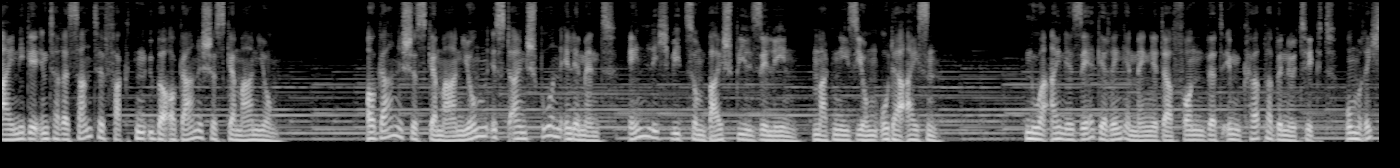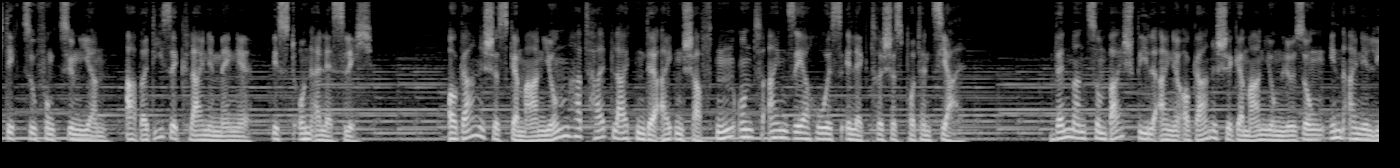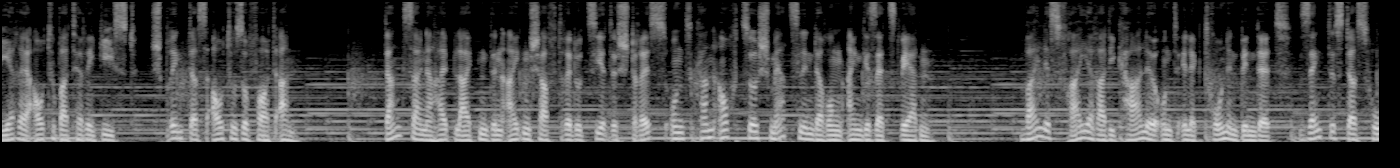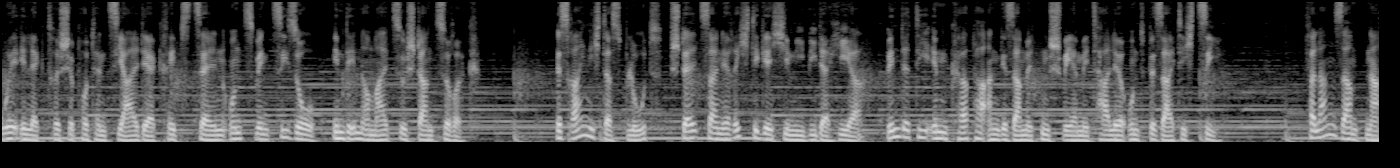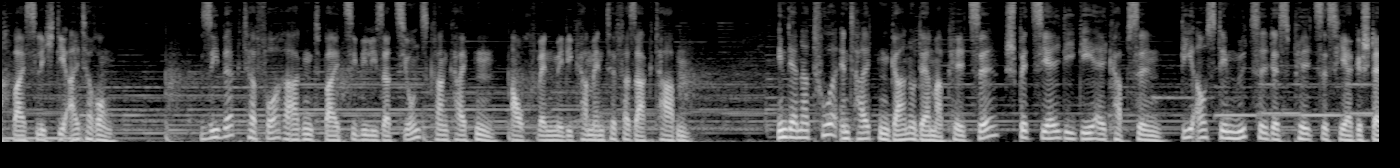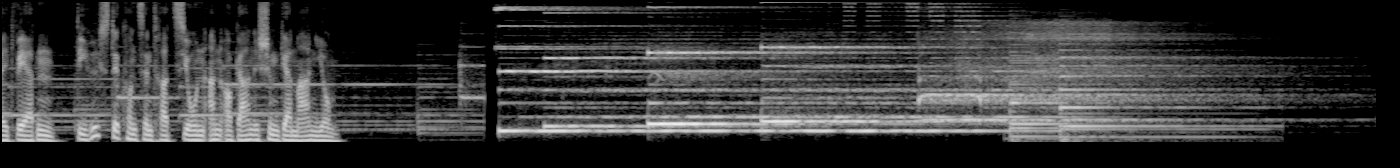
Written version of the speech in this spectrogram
Einige interessante Fakten über organisches Germanium. Organisches Germanium ist ein Spurenelement, ähnlich wie zum Beispiel Selen, Magnesium oder Eisen. Nur eine sehr geringe Menge davon wird im Körper benötigt, um richtig zu funktionieren, aber diese kleine Menge ist unerlässlich. Organisches Germanium hat halbleitende Eigenschaften und ein sehr hohes elektrisches Potenzial. Wenn man zum Beispiel eine organische Germaniumlösung in eine leere Autobatterie gießt, springt das Auto sofort an. Dank seiner halbleitenden Eigenschaft reduziert es Stress und kann auch zur Schmerzlinderung eingesetzt werden. Weil es freie Radikale und Elektronen bindet, senkt es das hohe elektrische Potenzial der Krebszellen und zwingt sie so in den Normalzustand zurück. Es reinigt das Blut, stellt seine richtige Chemie wieder her, bindet die im Körper angesammelten Schwermetalle und beseitigt sie verlangsamt nachweislich die Alterung. Sie wirkt hervorragend bei Zivilisationskrankheiten, auch wenn Medikamente versagt haben. In der Natur enthalten Ganoderma-Pilze, speziell die GL-Kapseln, die aus dem Myzel des Pilzes hergestellt werden, die höchste Konzentration an organischem Germanium.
